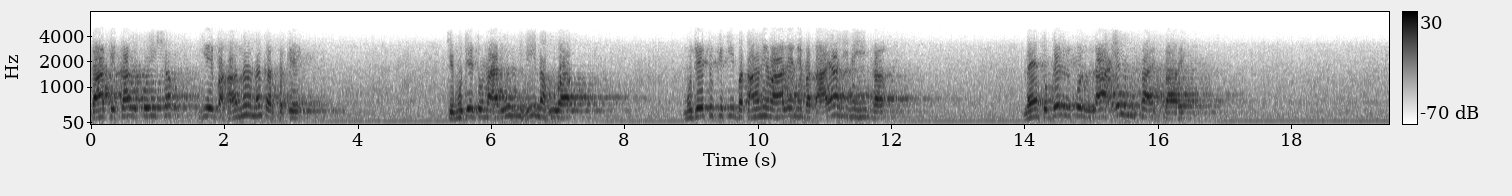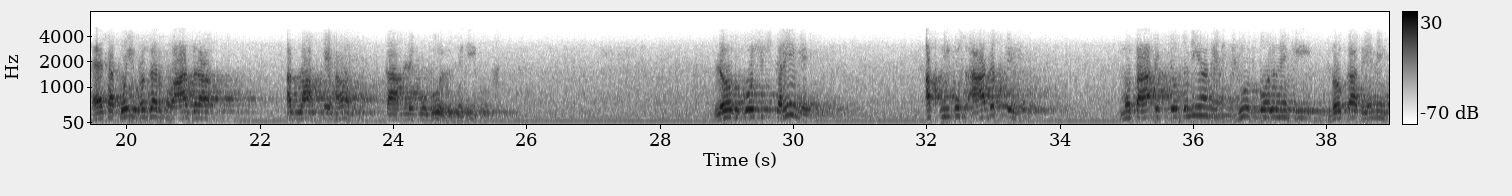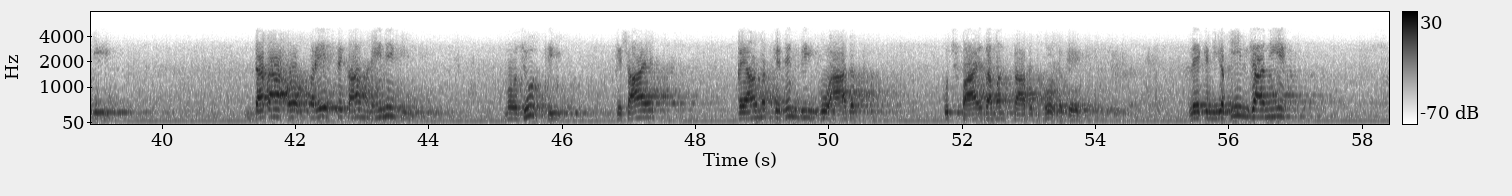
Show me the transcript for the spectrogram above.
تاکہ کل کوئی شخص یہ بہانہ نہ کر سکے کہ مجھے تو معلوم ہی نہ ہوا۔ مجھے تو کسی بتانے والے نے بتایا ہی نہیں تھا۔ میں تو بالکل لا علم تھا اس بارے۔ ایسا کوئی عذر، معاذرہ اللہ کے ہاں۔ قابل قبول نہیں ہوگا۔ لوگ کوشش کریں گے اپنی اس عادت کے مطابق جو دنیا میں جھوٹ بولنے کی، دھوکہ دینے کی دگا اور فریب سے کام لینے کی موجود تھی کہ شاید قیامت کے دن بھی وہ عادت کچھ فائدہ مند ثابت ہو سکے۔ لیکن یقین جانیے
